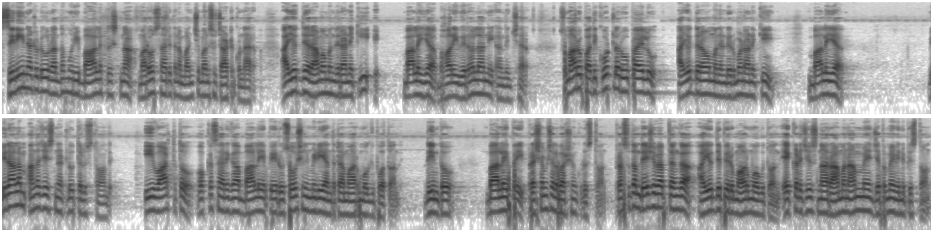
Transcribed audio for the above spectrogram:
సినీ నటుడు నందమూరి బాలకృష్ణ మరోసారి తన మంచి మనసు చాటుకున్నారు. అయోధ్య రామ మందిరానికి బాలయ్య భారీ విరాళాన్ని అందించారు. సుమారు పది కోట్ల రూపాయలు అయోధ్య రామమందిర నిర్మాణానికి బాలయ్య విరాళం అందజేసినట్లు తెలుస్తోంది. ఈ వార్తతో ఒక్కసారిగా బాలయ్య పేరు సోషల్ మీడియా అంతటా మారుమోగిపోతోంది. దీంతో బాలయ్యపై ప్రశంసల వర్షం కురుస్తోంది. ప్రస్తుతం దేశవ్యాప్తంగా అయోధ్య పేరు మారుమోగుతోంది. ఎక్కడ చూసినా రామనామమే జపమే వినిపిస్తోంది.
